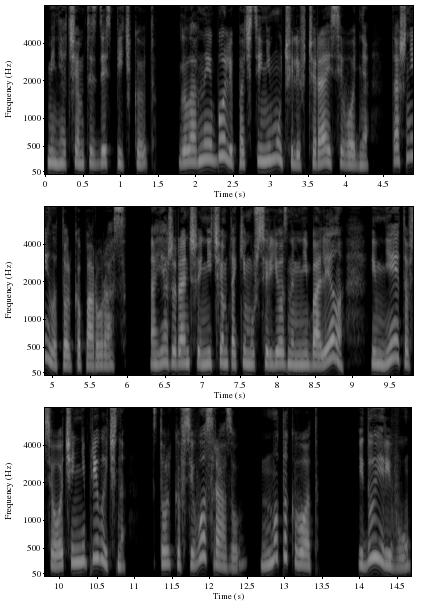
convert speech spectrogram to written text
Меня чем-то здесь пичкают. Головные боли почти не мучили вчера и сегодня. Тошнило только пару раз. А я же раньше ничем таким уж серьезным не болела, и мне это все очень непривычно. Столько всего сразу. Ну так вот. Иду и реву.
